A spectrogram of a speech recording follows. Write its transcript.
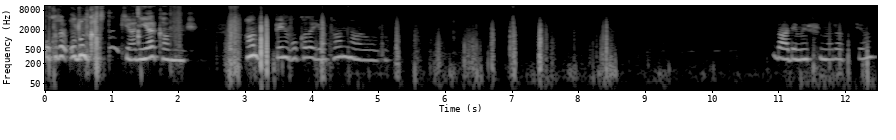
O kadar odun kastım ki yani yer kalmamış. Ama benim o kadar yatağım ne ara oldu? Daha demin şunları atacağım.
